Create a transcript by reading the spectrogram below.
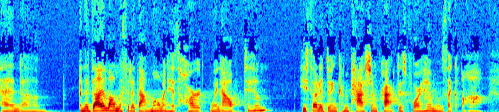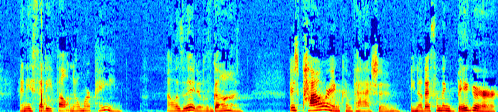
and um, and the Dalai Lama said at that moment his heart went out to him. He started doing compassion practice for him. It was like, ah. Oh. And he said he felt no more pain. That was it, it was gone. There's power in compassion. You know, there's something bigger,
